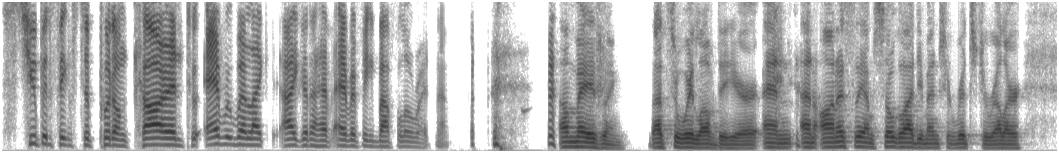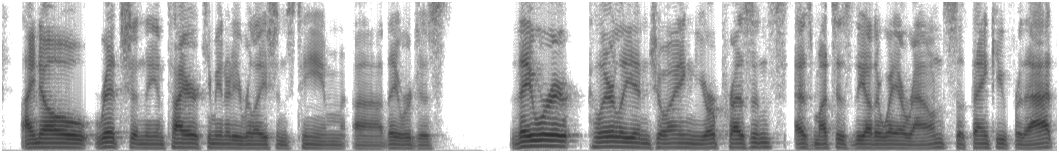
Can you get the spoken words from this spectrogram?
stupid things to put on car and to everywhere. Like I gonna have everything Buffalo right now. Amazing. That's what we love to hear. And and honestly, I'm so glad you mentioned Rich Gereller. I know Rich and the entire community relations team. Uh, they were just they were clearly enjoying your presence as much as the other way around. So thank you for that.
